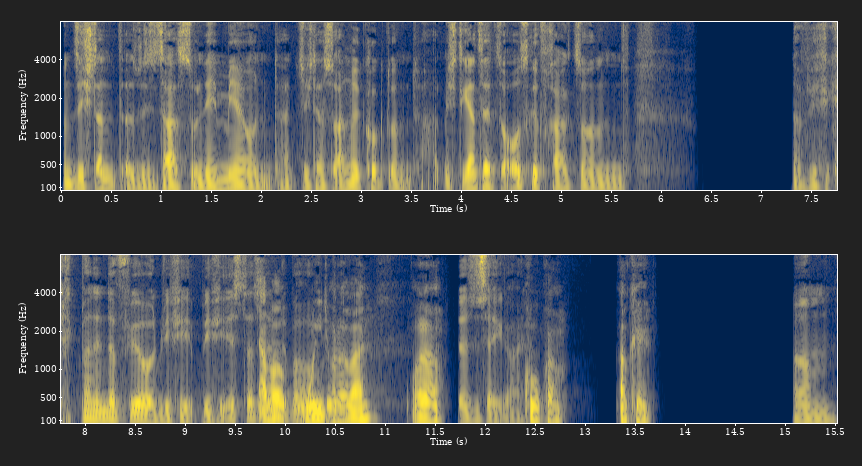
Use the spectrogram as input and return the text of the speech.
Und sie stand, also sie saß so neben mir und hat sich das so angeguckt und hat mich die ganze Zeit so ausgefragt, so und wie viel kriegt man denn dafür und wie viel, wie viel ist das Aber Weed oder was? Oder? Das ist ja egal. Coca. Okay. Ähm,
